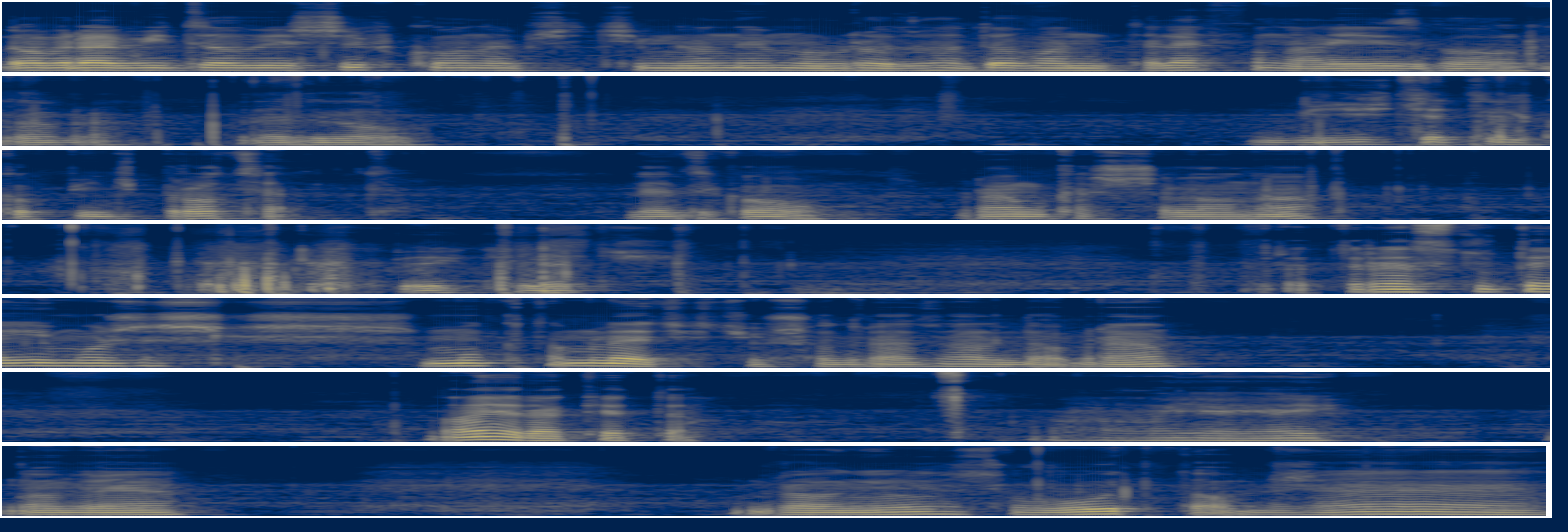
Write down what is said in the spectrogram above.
Dobra widzowie, szybko na przyciemnionym mam rozładowany telefon, ale jest go. Dobra, let's go. Widzicie tylko 5%. Let's go. Bramka strzelona. Pyk, leć. Dobra, teraz tutaj możesz mógł tam lecieć już od razu, ale dobra. No i rakieta. Dobra. Broniu, zwód, dobrze.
